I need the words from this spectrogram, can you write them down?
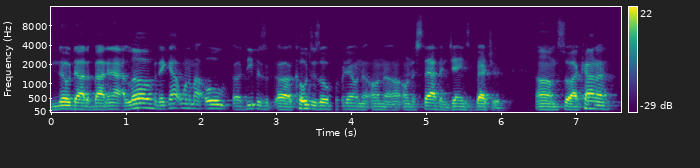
No doubt about it. And I love they got one of my old uh, defensive uh, coaches over there on the on the on the staff, and James Bettcher. Um, so I kind of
